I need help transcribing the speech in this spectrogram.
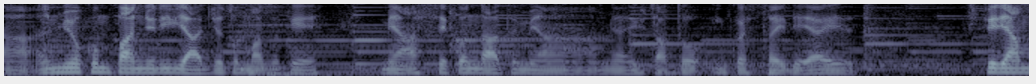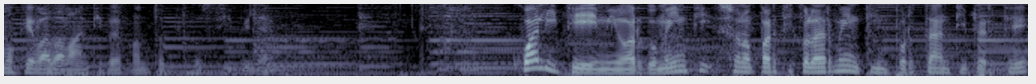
a- al mio compagno di viaggio Tommaso che mi ha assecondato e mi ha, mi ha aiutato in questa idea e speriamo che vada avanti per quanto più possibile ecco. Quali temi o argomenti sono particolarmente importanti per te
